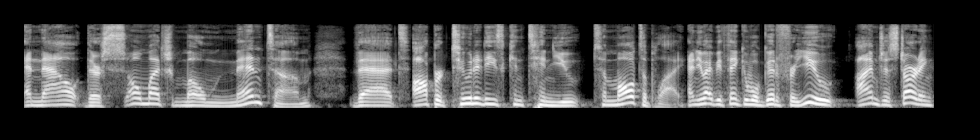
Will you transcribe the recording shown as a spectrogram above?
And now there's so much momentum that opportunities continue to multiply. And you might be thinking, well, good for you. I'm just starting.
